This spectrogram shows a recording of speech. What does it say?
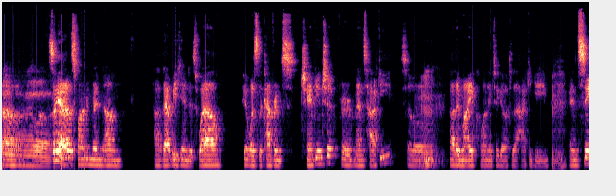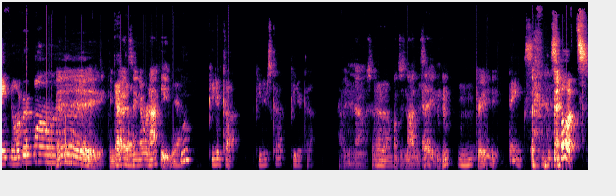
Uh, So yeah, that was fun. And then um, uh, that weekend as well, it was the conference championship for men's hockey. So Mm. Father Mike wanted to go to the hockey game, Mhm. and Saint Norbert won. Hey, congrats, the- St. Norbert Hockey. Whoop, Yeah. whoop. Peter Cup, Peter's Cup, Peter Cup. I wouldn't know, so I don't know. I'll just nod and say, mm-hmm, hmm great. Thanks. Sports.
